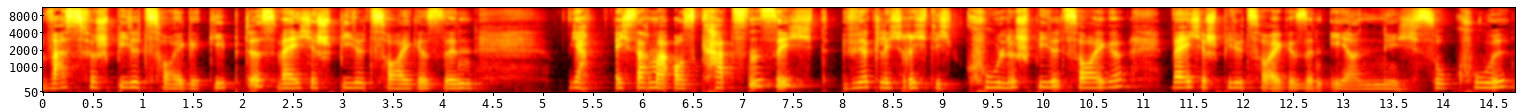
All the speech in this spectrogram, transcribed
was für Spielzeuge gibt es, welche Spielzeuge sind, ja, ich sag mal aus Katzensicht wirklich richtig coole Spielzeuge, welche Spielzeuge sind eher nicht so cool.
